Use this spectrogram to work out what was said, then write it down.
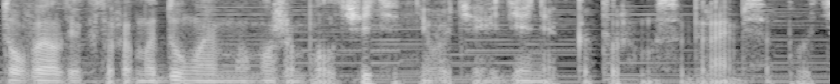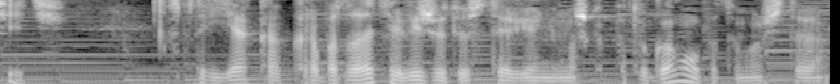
то value, которое мы думаем, мы можем получить от него тех денег, которые мы собираемся платить. Смотри, я как работодатель вижу эту историю немножко по-другому, потому что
